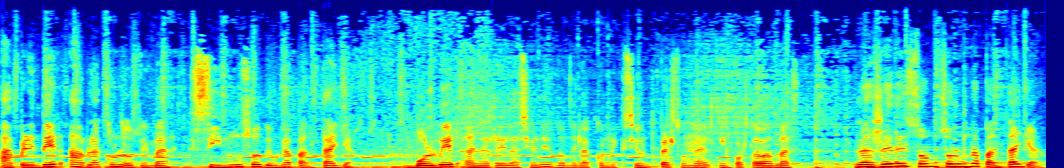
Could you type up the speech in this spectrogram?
Aprender a hablar con los demás sin uso de una pantalla. volver a las relaciones donde la conexión personal importaba más. Las redes son solo una pantalla,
